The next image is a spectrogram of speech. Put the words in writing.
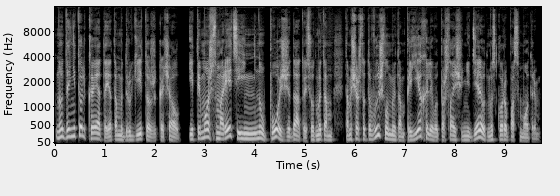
Ну, да не только это, я там и другие тоже качал. И ты можешь смотреть и, ну, позже, да, то есть вот мы там, там еще что-то вышло, мы там приехали, вот прошла еще неделя, вот мы скоро посмотрим.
